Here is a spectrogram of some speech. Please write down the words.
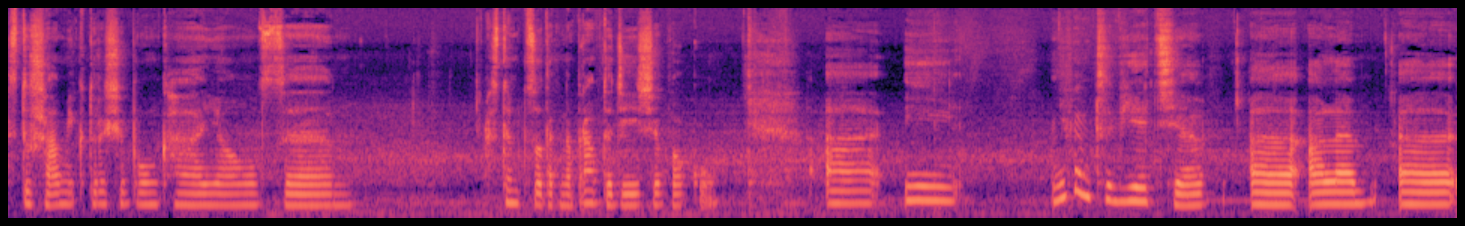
z duszami, które się błąkają, z z tym, co tak naprawdę dzieje się wokół. E, I nie wiem, czy wiecie, e, ale e,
